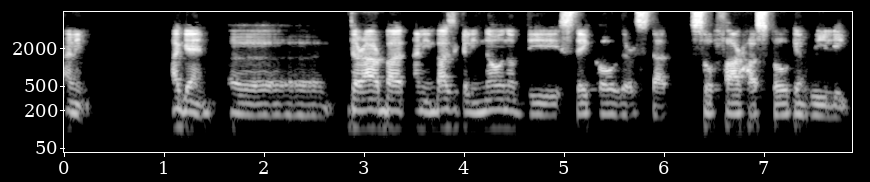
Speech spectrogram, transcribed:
I mean, again, uh, there are, but I mean, basically none of the stakeholders that so far have spoken really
